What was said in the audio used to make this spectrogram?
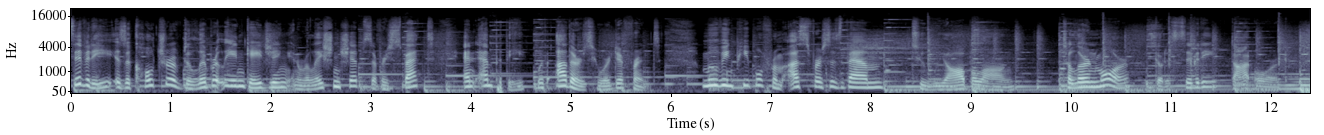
Civity is a culture of deliberately engaging in relationships of respect and empathy with others who are different, moving people from us versus them to we all belong. To learn more, go to civity.org.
